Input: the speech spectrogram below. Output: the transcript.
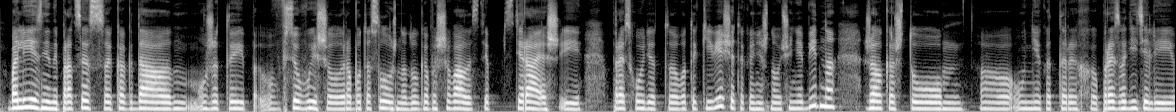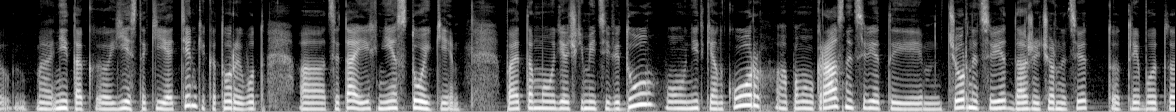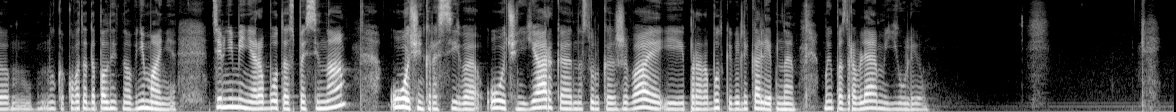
болезненный процесс, когда уже ты все вышел, работа сложная, долго вышивалась, ты стираешь и происходят э, вот такие вещи, это, конечно, очень обидно. Жалко, что э, у некоторых производителей ниток есть такие оттенки, которые вот цвета их не стойкие. Поэтому, девочки, имейте в виду, у нитки Анкор, а, по-моему, красный цвет и черный цвет, даже и черный цвет э, требует э, ну, какого-то дополнительного внимания. Тем не менее, работа спасена, очень красивая, очень яркая, настолько живая и проработка великолепная. Мы поздравляем Юлию.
